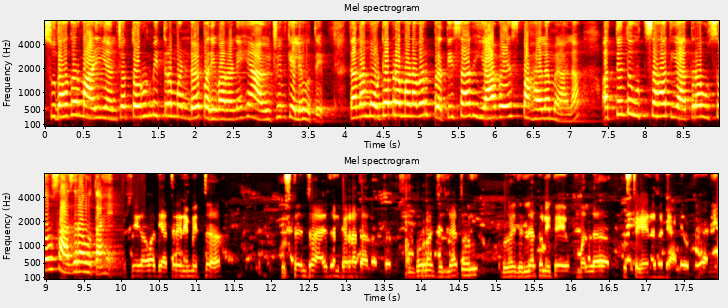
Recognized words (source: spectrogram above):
सुधाकर माळी यांच्या तरुण मित्र मंडळ परिवाराने हे आयोजन केले होते. त्यांना मोठ्या प्रमाणावर प्रतिसाद यावेळेस पाहायला मिळाला. अत्यंत उत्साहात यात्रा उत्सव साजरा होत आहे. गावात यात्रेनिमित्त कुस्त्यांचं आयोजन करण्यात आलं होतं. संपूर्ण जिल्ह्यातून धुळे जिल्ह्यातून इथे मल्ल कुस्ती घेण्यासाठी आले होते आणि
